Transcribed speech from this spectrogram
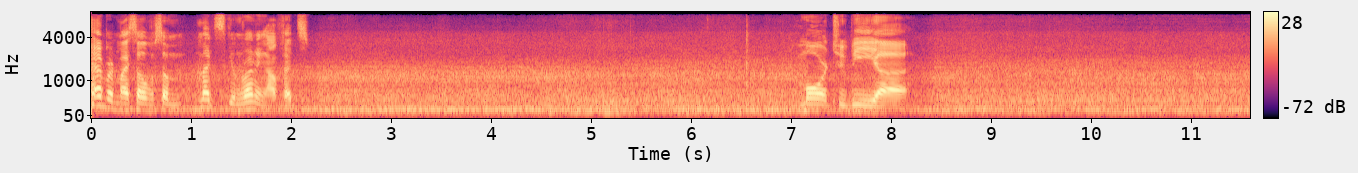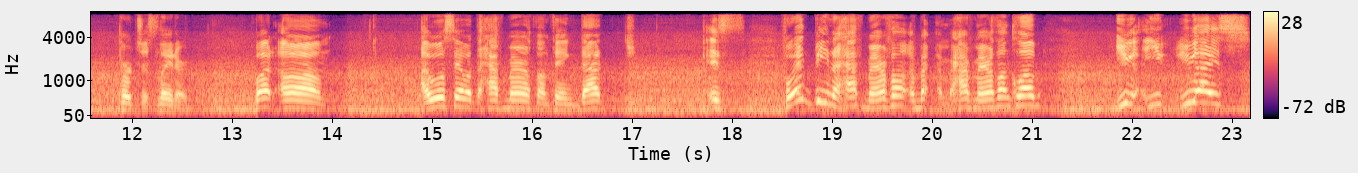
pampered myself with some Mexican running outfits. More to be uh, purchased later. But um, I will say about the half marathon thing that is for it being a half marathon, half marathon club, you you you guys,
